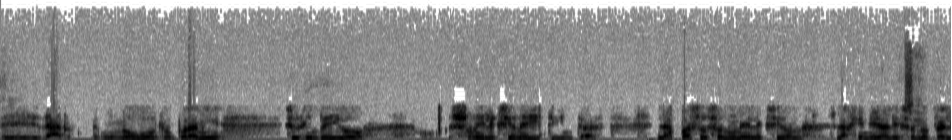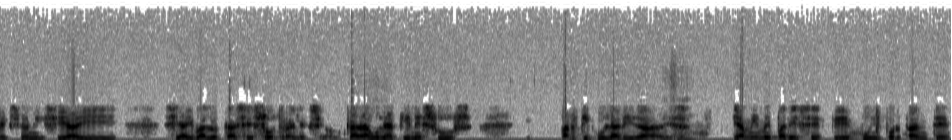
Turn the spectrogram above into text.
eh, dar uno u otro para mí yo siempre digo son elecciones distintas las pasos son una elección, las generales son otra elección y si hay si hay balotaje es otra elección. Cada una tiene sus particularidades. Y a mí me parece que es muy importante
